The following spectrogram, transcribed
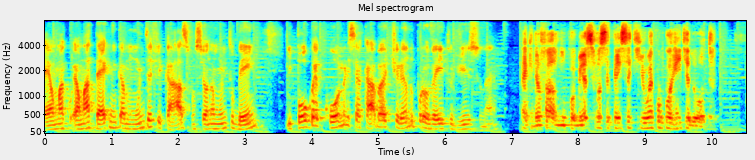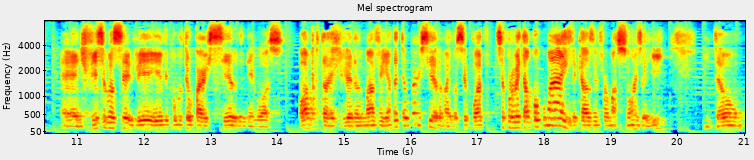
é uma, é uma técnica muito eficaz, funciona muito bem, e pouco e-commerce acaba tirando proveito disso, né? É que nem eu falo, no começo você pensa que um é concorrente do outro. É difícil você ver ele como teu parceiro de negócio. Óbvio que está gerando uma venda, é teu parceiro, mas você pode se aproveitar um pouco mais daquelas informações ali. Então,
